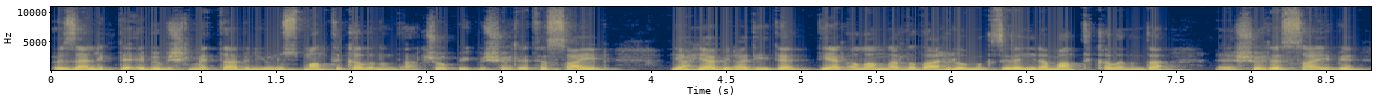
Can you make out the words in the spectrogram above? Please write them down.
Özellikle Ebu Bişr Metta bin Yunus mantık alanında çok büyük bir şöhrete sahip. Yahya bin Adi de diğer alanlarla dahil olmak üzere yine mantık alanında e, şöhret sahibi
